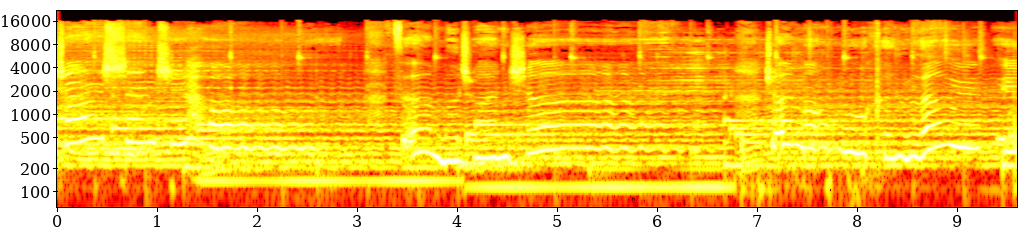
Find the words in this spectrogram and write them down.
转身之后怎么转折？春梦无痕，冷雨隐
